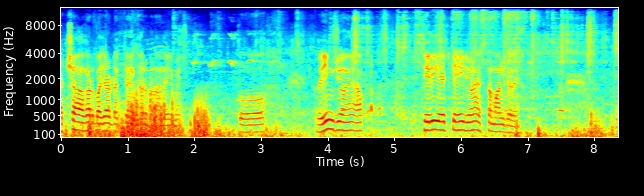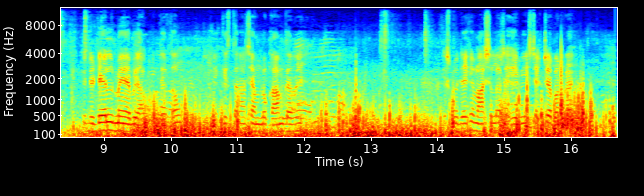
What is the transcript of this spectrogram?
اچھا اگر بجٹ رکھتے ہیں گھر بنانے میں، تو رنگ جو ہیں آپ تھری ایٹ کے ہی جو ہے نا استعمال کریں۔ ڈیٹیل میں ابھی آپ کو دیتا ہوں کہ کس طرح سے ہم لوگ کام کر رہے ہیں۔ اس میں دیکھیں ماشاء اللہ سے ہیوی اسٹرکچر بن رہا ہے۔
